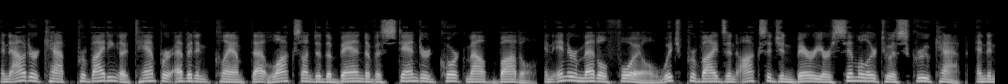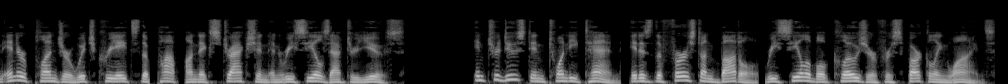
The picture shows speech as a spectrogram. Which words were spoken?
an outer cap providing a tamper-evident clamp that locks onto the band of a standard cork mouth bottle, an inner metal foil which provides an oxygen barrier similar to a screw cap, and an inner plunger which creates the pop on extraction and reseals after use. Introduced in 2010, it is the first on-bottle, resealable closure for sparkling wines.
